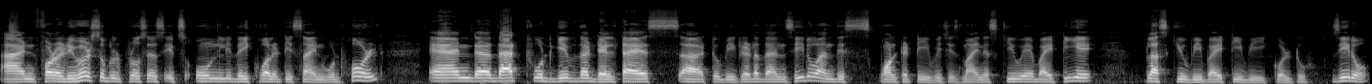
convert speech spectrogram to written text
and for a reversible process it is only the equality sign would hold and uh, that would give the delta S uh, to be greater than 0 and this quantity which is minus q a by T a plus q b by T b equal to 0.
